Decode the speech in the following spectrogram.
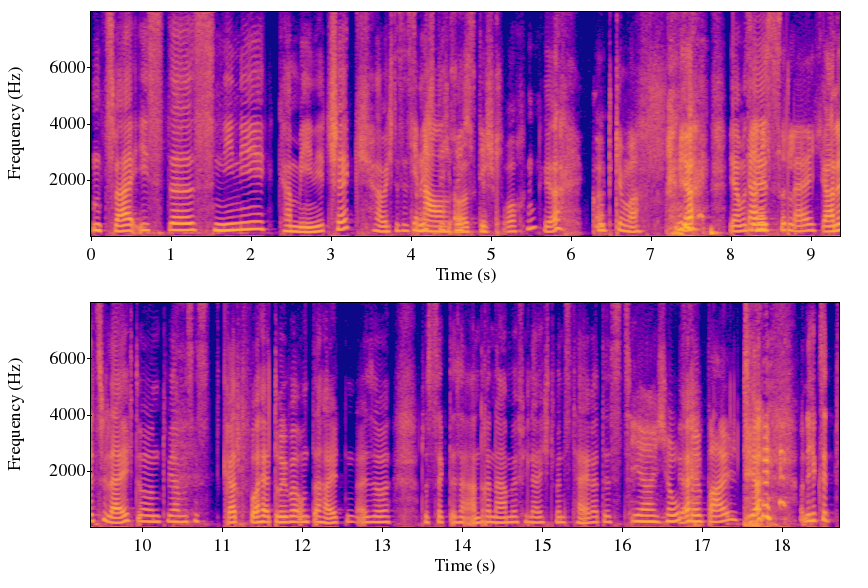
Und zwar ist das Nini Kamenicek. Habe ich das jetzt genau, richtig, richtig, ausgesprochen? Ja. Gut gemacht. Ja, wir haben uns gar nicht so leicht. Gar nicht so leicht und wir haben uns jetzt gerade vorher drüber unterhalten. Also du hast gesagt, also ein anderer Name vielleicht, wenn du heiratest. Ja, ich hoffe ja. bald. Ja, und ich habe gesagt,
